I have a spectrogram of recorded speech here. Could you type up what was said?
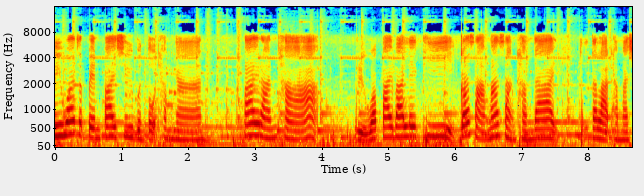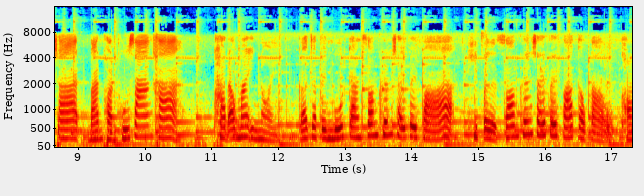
ไม่ว่าจะเป็นป้ายชื่อบนโต๊ะทำงาน ป้ายร้านค้า หรือว่าป้ายบ้านเลขที่ก็สามารถสั่งทำได้ที่ตลาดธรรมชาติ บ้านพรผู้สร้างค่ะถัดออกมาอีกหน่อย ก็จะเป็นบูธการซ่อมเครื่องใช้ไฟฟ้า ที่เปิดซ่อมเครื่องใช้ไฟฟ้าเก่าๆ ของ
